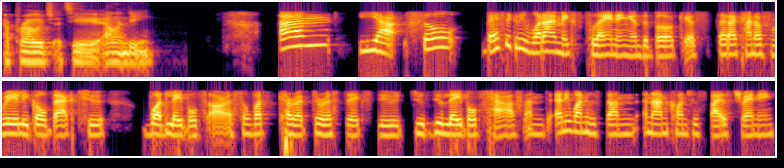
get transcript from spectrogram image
approach to L and D? Um, yeah. So basically, what I'm explaining in the book is that I kind of really go back to what labels are. So what characteristics do, do, do labels have? And anyone who's done an unconscious bias training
